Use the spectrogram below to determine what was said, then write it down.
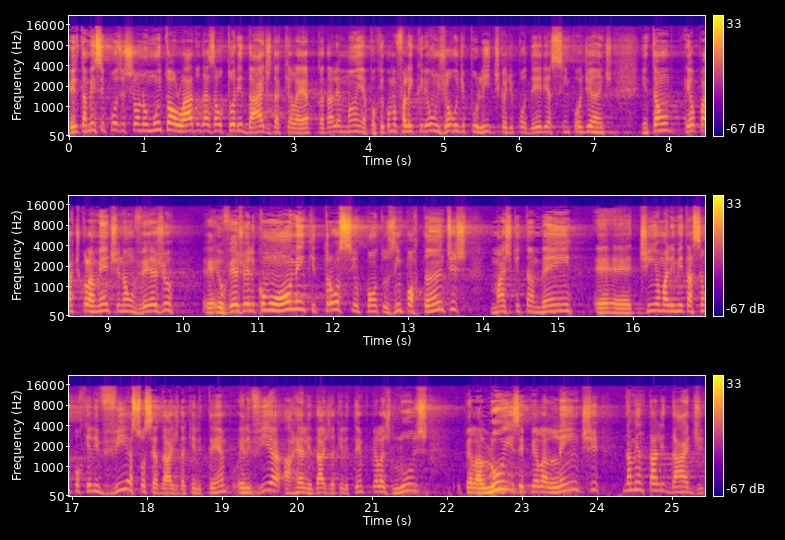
Ele também se posicionou muito ao lado das autoridades daquela época da Alemanha, porque, como eu falei, criou um jogo de política, de poder e assim por diante. Então, eu particularmente não vejo, eh, eu vejo ele como um homem que trouxe pontos importantes, mas que também é, tinha uma limitação porque ele via a sociedade daquele tempo, ele via a realidade daquele tempo pelas luzes, pela luz e pela lente da mentalidade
